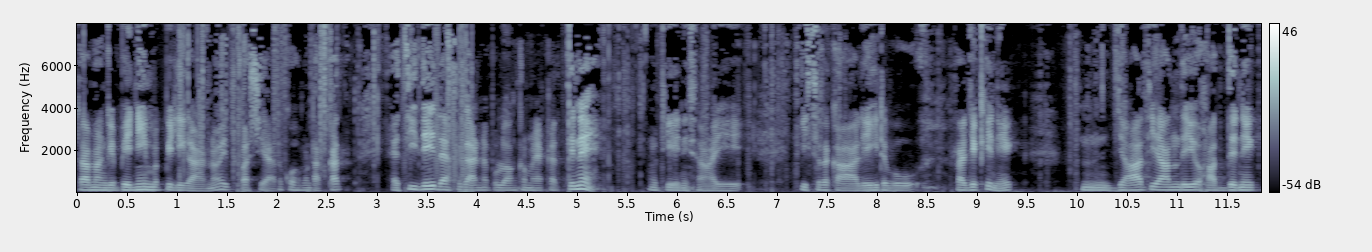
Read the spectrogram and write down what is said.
තමන්ගේ පෙනීම පිළිගන්නවා. ඊට පස්සේ ආර කොහොමඩක්වත් ඇති දේ දැක ගන්න පුළුවන් ක්‍රමයක් නැත්තේ නෑ. ඒ නිසා ඒ ඉස්සර කාලේ හිටපු රජ කෙනෙක් ಜಾති අන්දයෝ හත් දෙනෙක්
